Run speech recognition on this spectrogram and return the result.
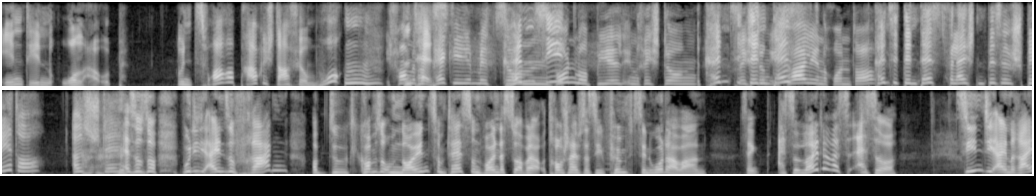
in den Urlaub. Und zwar brauche ich dafür morgen Ich fahre mit Test. Peggy mit so Können einem Sie- Wohnmobil in Richtung, Können Sie Richtung den Test- Italien runter. Können Sie den Test vielleicht ein bisschen später ausstellen? also so, wo die einen so fragen, ob du, die kommen so um neun zum Test und wollen, dass du aber draufschreibst, dass sie 15 Uhr da waren. Also Leute, was, also, ziehen die einen rein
